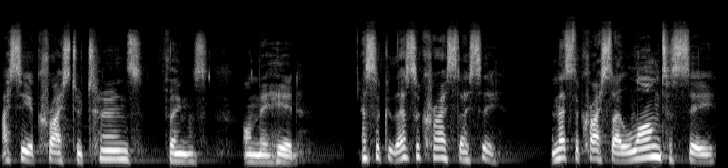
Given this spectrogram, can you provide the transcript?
I see a Christ who turns things on their head. That's the, that's the Christ I see. And that's the Christ I long to see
